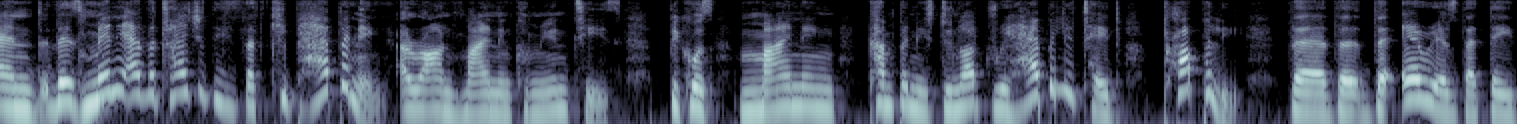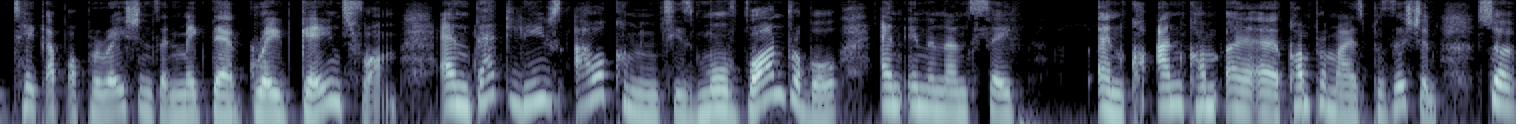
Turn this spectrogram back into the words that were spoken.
And there's many other tragedies that keep happening around mining communities because mining companies do not rehabilitate properly the, the, the areas that they take up operations and make their great gains from. And that leaves our communities more vulnerable and in an unsafe and uncompromised uh, uh position. So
